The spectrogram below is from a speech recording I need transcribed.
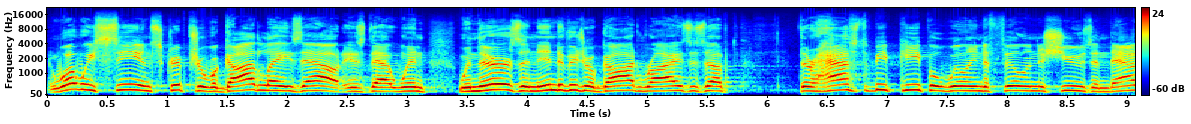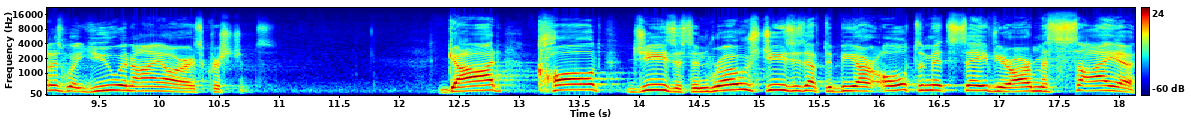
And what we see in Scripture, what God lays out, is that when, when there's an individual, God rises up, there has to be people willing to fill in the shoes. And that is what you and I are as Christians. God called Jesus and rose Jesus up to be our ultimate Savior, our Messiah,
